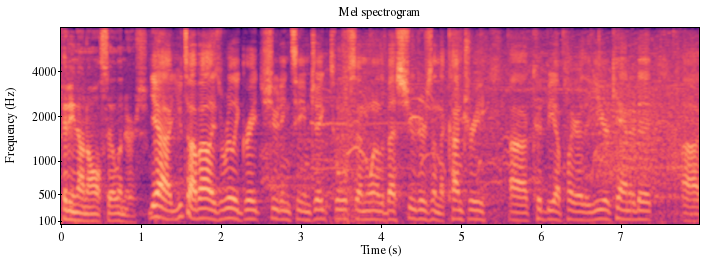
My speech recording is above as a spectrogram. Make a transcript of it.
hitting on all cylinders. Yeah, Utah Valley is a really great shooting team. Jake Toolson, one of the best shooters in the country, uh, could be a Player of the Year candidate. Uh,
